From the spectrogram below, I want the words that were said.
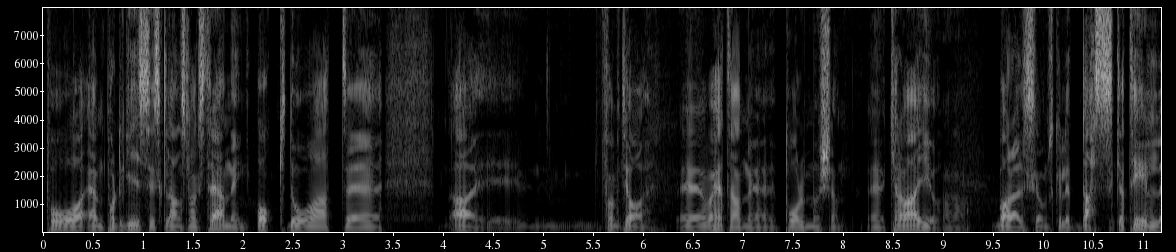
på en portugisisk landslagsträning och då att, eh, ja, eh, fan vet jag, eh, vad heter han med porrmuschen? Eh, Caravaggio Ja. Bara liksom skulle daska till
